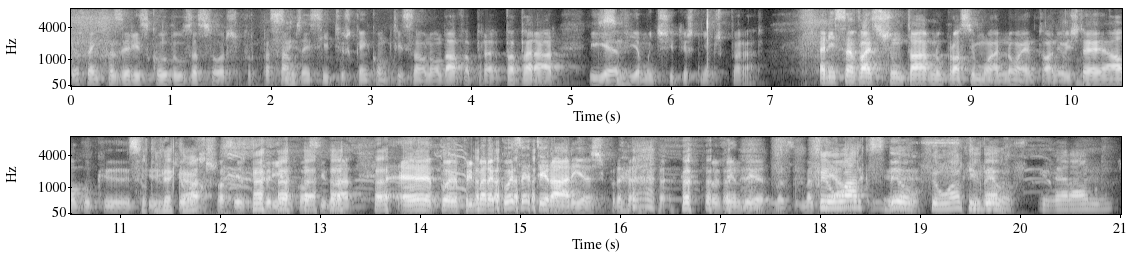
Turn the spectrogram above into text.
Eu tenho que fazer isso com o dos Açores, porque passámos Sim. em sítios que em competição não dava para, para parar e Sim. havia muitos sítios que tínhamos que parar. A Nissan vai se juntar no próximo ano, não é, António? Isto é algo que, que, que eu acho que vocês deveriam considerar. a, a, primeira coisa é ter áreas para, para vender. Mas, mas foi é um ar que se deu, foi um ar que se deu. Se tiver áreas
